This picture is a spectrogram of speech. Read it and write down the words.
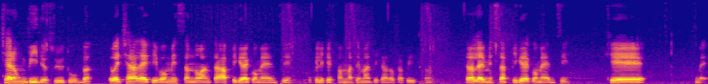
c'era un video su YouTube dove c'era lei tipo messa a 90 a pi greco mezzi quelli che fanno matematica lo capiscono c'era lei messa a pi greco mezzi che, beh,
